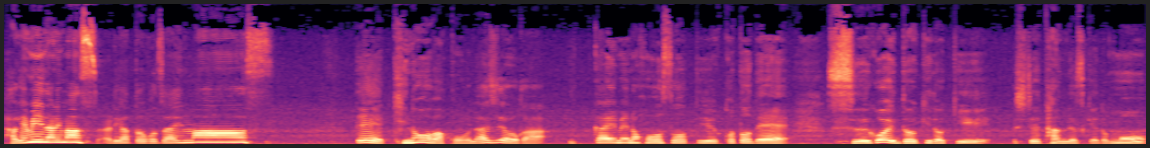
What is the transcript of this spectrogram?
励みになります。ありがとうございます。で昨日はこうラジオが1回目の放送ということですごいドキドキしてたんですけども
